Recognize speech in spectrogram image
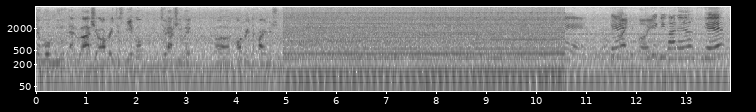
that will move, that will actually operate this vehicle to actually like uh, operate the fire mission. Okay. Okay.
